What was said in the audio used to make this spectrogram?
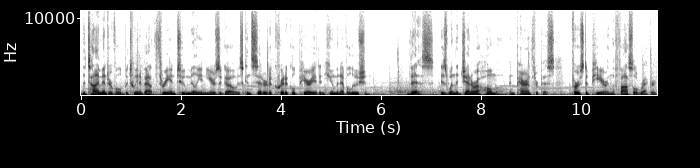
The time interval between about 3 and 2 million years ago is considered a critical period in human evolution. This is when the genera Homo and Paranthropus first appear in the fossil record,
